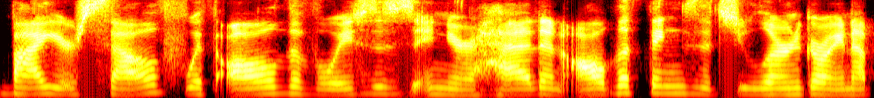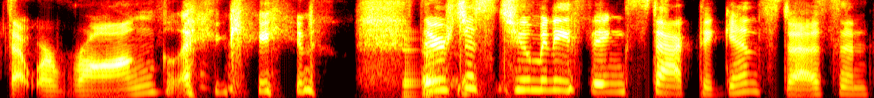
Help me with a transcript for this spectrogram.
by yourself with all the voices in your head and all the things that you learned growing up that were wrong like you know yeah. there's just too many things stacked against us and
